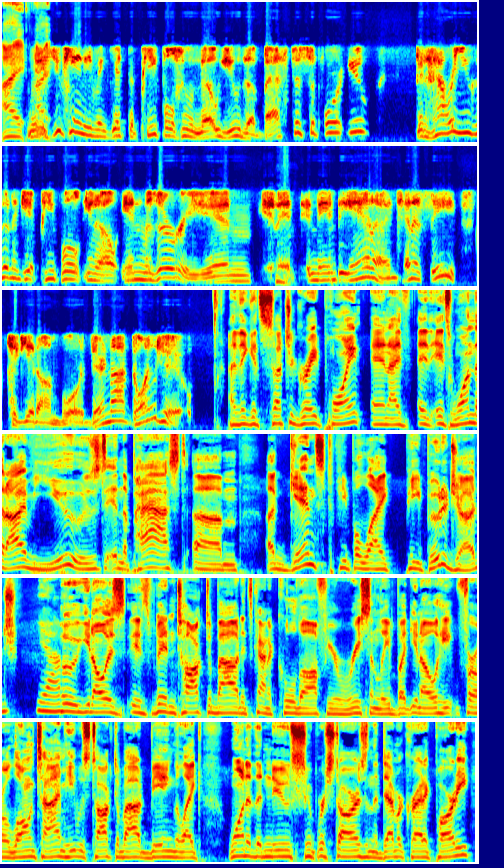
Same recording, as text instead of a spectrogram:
I, I you can't even get the people who know you the best to support you, then how are you going to get people, you know, in Missouri, in, in in Indiana, and Tennessee to get on board? They're not going to. I think it's such a great point, and I it's one that I've used in the past um, against people like Pete Buttigieg, Yeah. who you know is it's been talked about. It's kind of cooled off here recently, but you know he for a long time he was talked about being like one of the new superstars in the Democratic Party.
